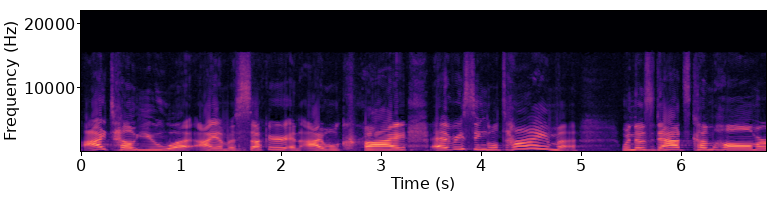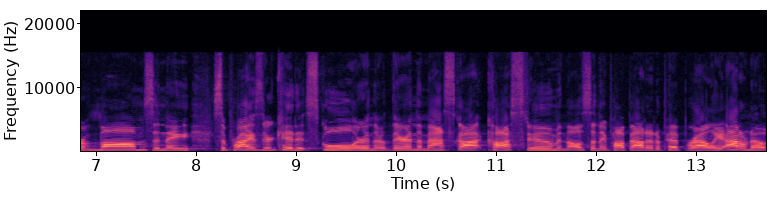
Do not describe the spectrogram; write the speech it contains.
I tell you what, I am a sucker and I will cry every single time. When those dads come home or moms and they surprise their kid at school or they're, they're in the mascot costume and all of a sudden they pop out at a pep rally, I don't know.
